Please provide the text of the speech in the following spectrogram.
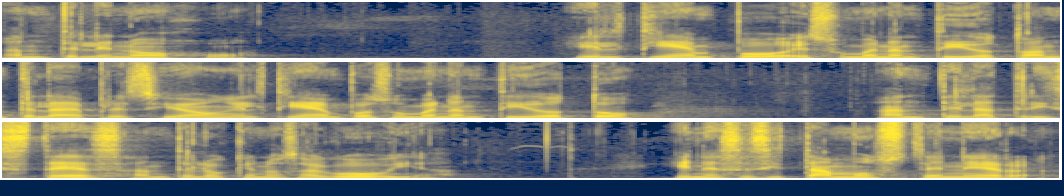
ante el enojo. El tiempo es un buen antídoto ante la depresión. El tiempo es un buen antídoto ante la tristeza, ante lo que nos agobia. Y necesitamos tener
